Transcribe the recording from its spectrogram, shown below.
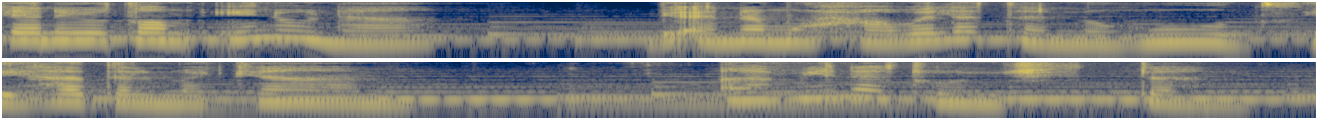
كان يطمئننا بأن محاولة النهوض في هذا المكان آمنة جدا.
